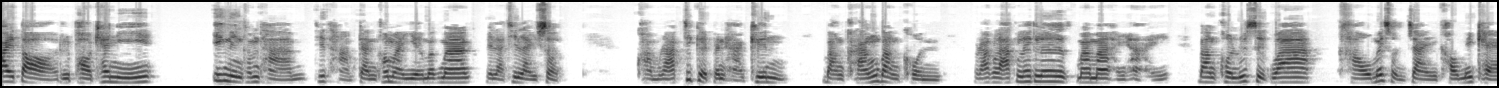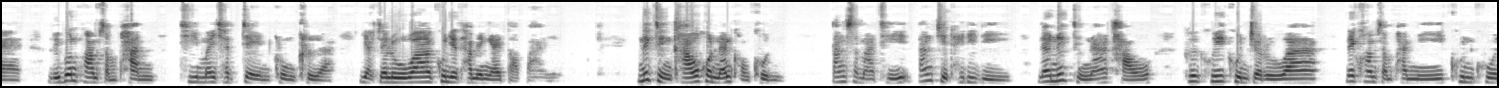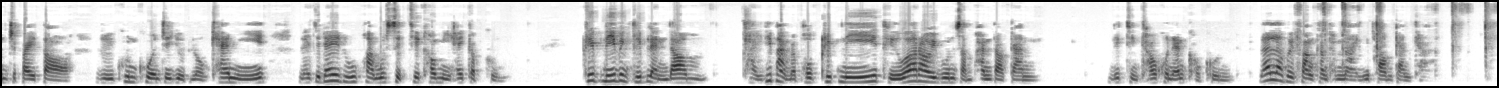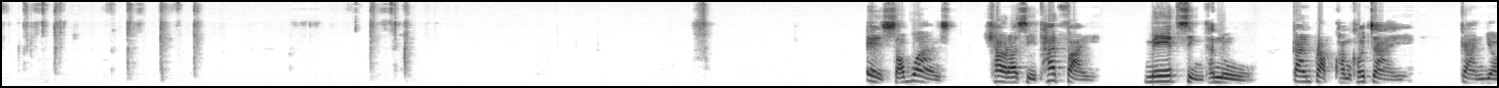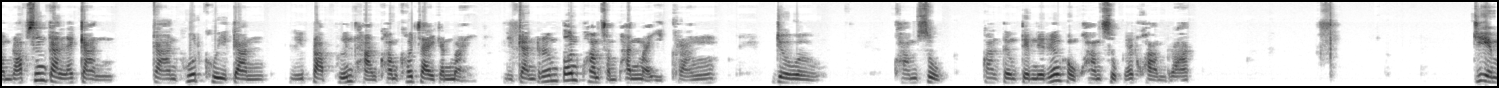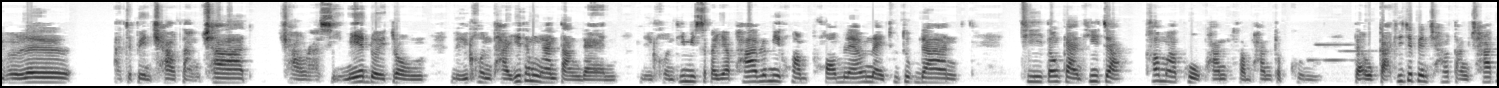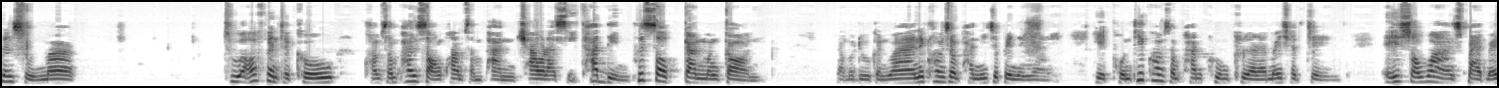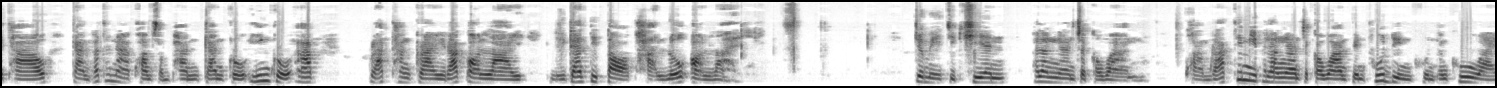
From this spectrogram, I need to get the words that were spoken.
ไปต่อหรือพอแค่นี้ อีกหนึ่งคำถามที่ถามกันเข้ามาเยอะมากๆ เวลาที่ไลฟ์สด ความรักที่เกิดปัญหาขึ้น บางครั้งบางคนรักรักเลิกเลิกมามาหายหายบางคนรู้สึกว่าเขาไม่สนใจเขาไม่แคร์หรือบนความสัมพันธ์ที่ไม่ชัดเจนคลุมเครือ อยากจะรู้ว่าคุณจะทำยังไงต่อไป นึกถึงเขาคนนั้นของคุณ ตั้งสมาธิตั้งจิตให้ดีๆ แล้วนึกถึงหน้าเขา เพื่อคุยคุณจะรู้ว่า ในความสัมพันธ์นี้คุณควรจะไปต่อ หรือคุณควรจะหยุดลงแค่นี้ และจะได้รู้ความรู้สึกที่เขามีให้กับคุณ คลิปนี้เป็นคลิปแรนดอมใครที่ผ่านมาพบคลิปนี้ ถือว่าเรามีบุญสัมพันธ์ต่อกัน นึกถึงเขาคนนั้นของคุณ และเราไปฟังคำทำนายนี้พร้อมกันค่ะเอซอฟวานส์ชาวราศีธาตุไฟ เมษสิงห์ธนู การปรับความเข้าใจ การยอมรับซึ่งกันและกัน การพูดคุยกัน หรือปรับพื้นฐานความเข้าใจกันใหม่ หรือการเริ่มต้นความสัมพันธ์ใหม่อีกครั้ง The World ความสุข การเติมเต็มในเรื่องของความสุขและความรัก The Emperor อาจจะเป็นชาวต่างชาติ ชาวราศีเมษโดยตรง หรือคนไทยที่ทำงานต่างแดน หรือคนที่มีศักยภาพและมีความพร้อมแล้วในทุกๆด้าน ที่ต้องการที่จะ เข้ามาผูกพันสัมพันธ์กับคุณ แต่โอกาสที่จะเป็นชาวต่างชาตินั้นสูงมาก Two of Pentacles ความสัมพันธ์สองความสัมพันธ์ ชาวราศีธาตุดินพฤษภกันมังกร เรามาดูกันว่าในความสัมพันธ์นี้จะเป็นยังไง เหตุผลที่ความสัมพันธ์คลุมเครือและไม่ชัดเจน Ace of Wands แปดไม้เท้า การพัฒนาความสัมพันธ์ การ growing grow up รักทางไกล รักออนไลน์ หรือการติดต่อผ่านโลกออนไลน์ The Magician พลังงานจักรวาล ความรักที่มีพลังงานจักรวาลเป็นผู้ดึงคุณทั้งคู่ไว้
